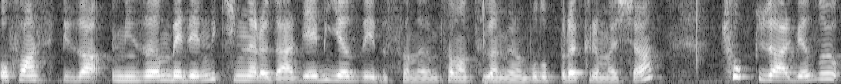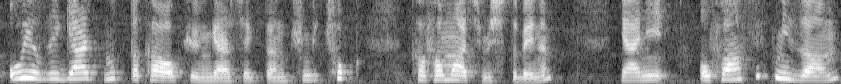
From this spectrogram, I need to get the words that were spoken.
ofansif mizah, mizahın bedelini kimler öder diye bir yazıydı sanırım. Tam hatırlamıyorum. Bulup bırakırım aşağı. Çok güzel bir yazı. O yazıyı ger mutlaka okuyun gerçekten. Çünkü çok kafamı açmıştı benim. Yani ofansif mizahın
